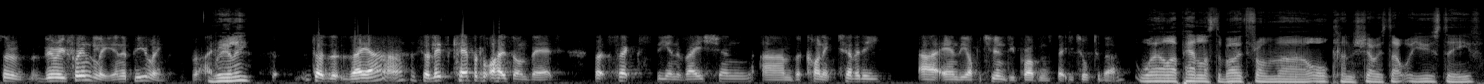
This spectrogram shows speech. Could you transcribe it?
sort of very friendly and appealing. Right? Really? So, so they are. So let's capitalize on that, but fix the innovation, um, the connectivity, uh, and the opportunity problems that you talked about. Well, our panelists are both from uh, Auckland. Shall we start with you, Steve?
